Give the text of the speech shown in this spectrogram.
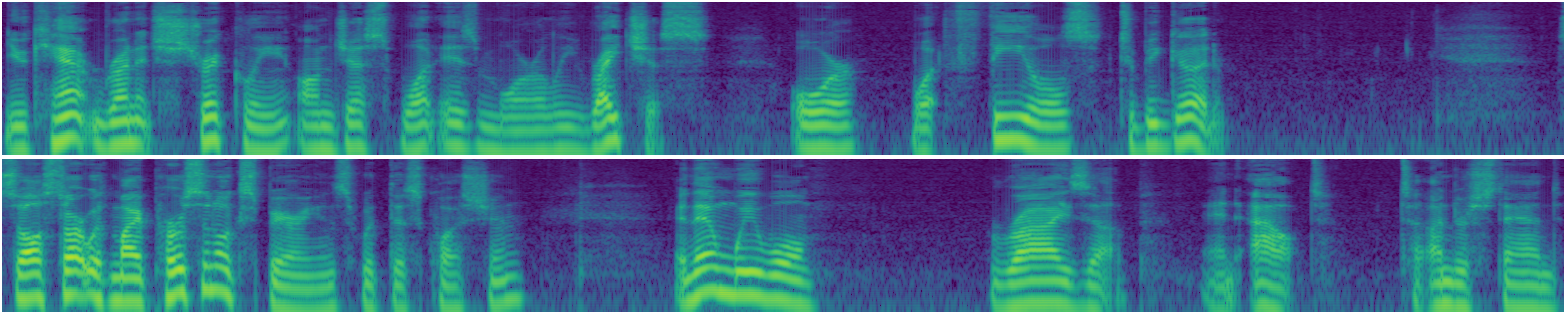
you can't run it strictly on just what is morally righteous or what feels to be good. So I'll start with my personal experience with this question, and then we will rise up and out to understand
